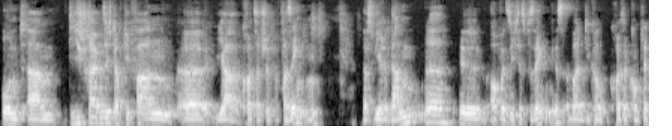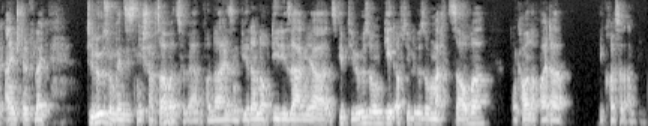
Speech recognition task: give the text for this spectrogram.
Und ähm, die schreiben sich auf die Fahnen, äh, ja, Kreuzfahrtschiffe versenken. Das wäre dann, äh, auch wenn es nicht das Versenken ist, aber die Kreuzer komplett einstellen, vielleicht die Lösung, wenn sie es nicht schafft, sauber zu werden. Von daher sind wir dann noch die, die sagen, ja, es gibt die Lösung, geht auf die Lösung, macht sauber, dann kann man auch weiter die Kreuzfahrt anbieten.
